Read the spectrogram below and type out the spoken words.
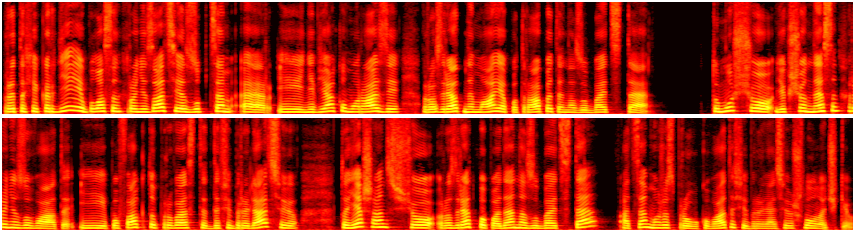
при тахікардії була синхронізація з зубцем R, і ні в якому разі розряд не має потрапити на зубець Т. Тому що, якщо не синхронізувати і по факту провести дефібриляцію, то є шанс, що розряд попаде на зубець Т, а це може спровокувати фібриляцію шлуночків.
